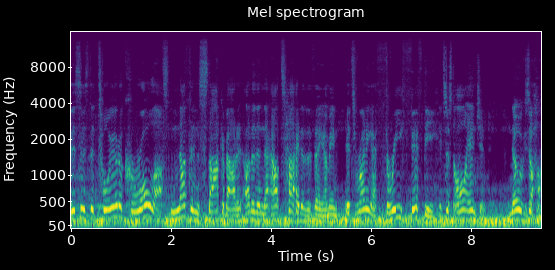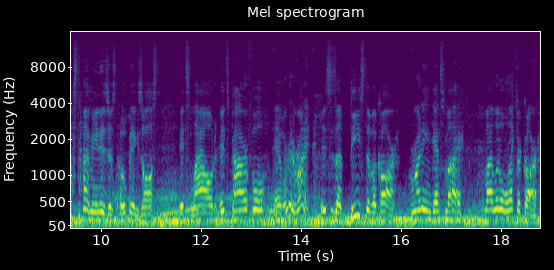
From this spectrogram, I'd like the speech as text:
This is the Toyota Corolla. Nothing stock about it other than the outside of the thing. I mean, it's running a 350. It's just all engine. No exhaust. I mean, it's just open exhaust. It's loud, it's powerful, and we're gonna run it. This is a beast of a car running against my, my little electric car.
